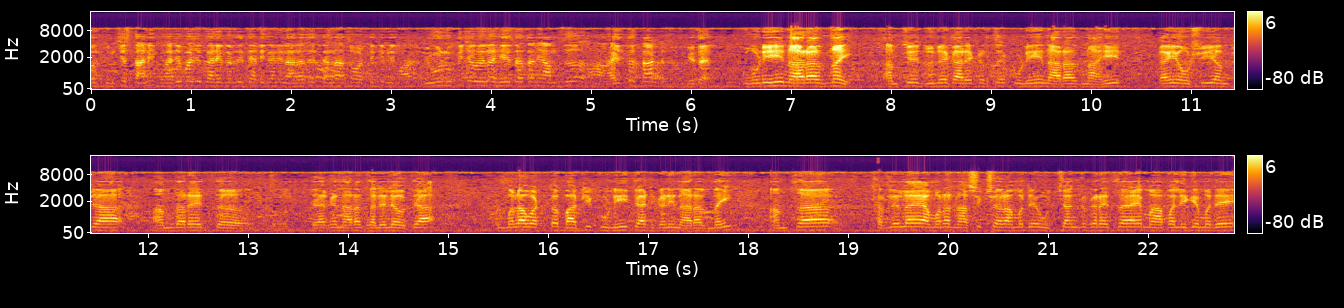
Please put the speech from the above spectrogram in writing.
पण तुमचे स्थानिक भाजपाचे कार्यकर्ते त्या ठिकाणी नाराज आहेत त्यांना असं वाटतं की निवडणुकीच्या वेळेला हे येतात आणि आमचं आयतं ताट घेत आहेत. कोणीही नाराज नाही. आमचे जुने कार्यकर्ते कोणीही नाराज नाहीत. काही अंशी आमच्या आमदार आहेत त्या काही नाराज झालेल्या होत्या. पण मला वाटतं बाकी कोणीही त्या ठिकाणी नाराज नाही. आमचा ठरलेलं आहे. आम्हाला नाशिक शहरामध्ये उच्चांक करायचा आहे. महापालिकेमध्ये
